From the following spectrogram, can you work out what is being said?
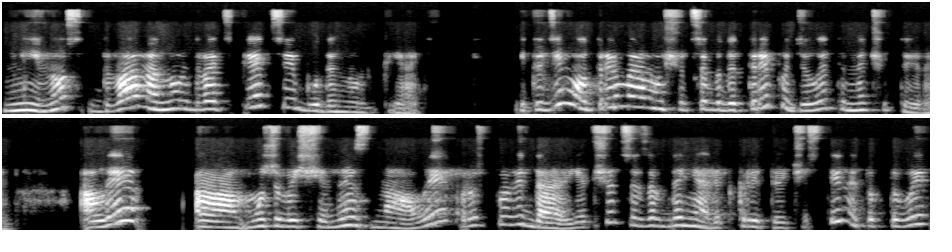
мінус 2 на 0,25 це і буде 0,5. І тоді ми отримаємо, що це буде 3 поділити на 4. Але а, може ви ще не знали, розповідаю, якщо це завдання відкритої частини, тобто ви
